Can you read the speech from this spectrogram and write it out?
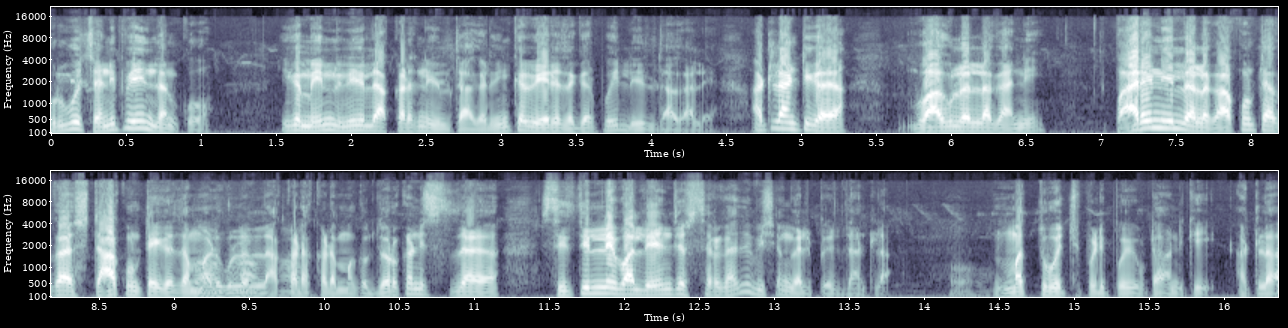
పురుగు చనిపోయింది అనుకో ఇక మేము నీళ్ళు అక్కడ నీళ్ళు తాగాలి ఇంకా వేరే దగ్గర పోయి నీళ్ళు తాగాలి. అట్లాంటిగా వాగులల్లో కానీ పారే నీళ్ళల్లో కాకుండా అక్కడ స్టాక్ ఉంటాయి కదా మడుగులల్లో అక్కడక్కడ మాకు దొరకని స్థ- స్థితిల్ని వాళ్ళు ఏం చేస్తారు కానీ విషయం కలిపేది దాంట్లో. మత్తు వచ్చి పడిపోయటానికి అట్లా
